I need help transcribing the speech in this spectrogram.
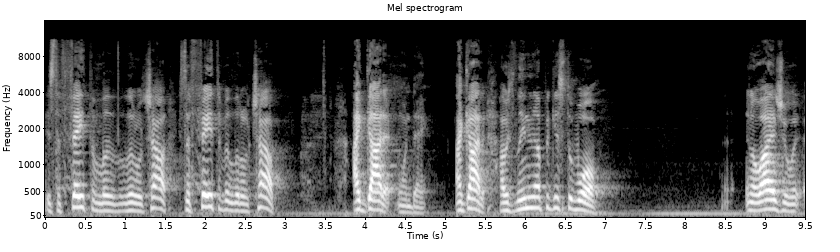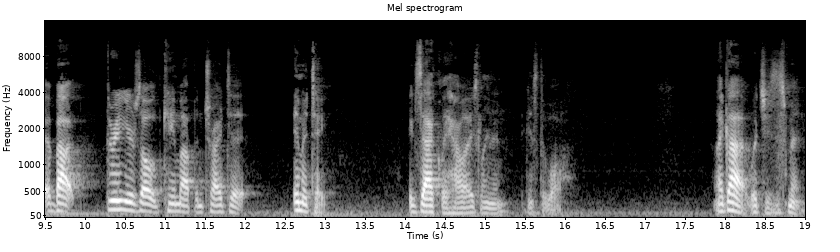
It's the faith of a little child. It's the faith of a little child. I got it one day. I got it. I was leaning up against the wall. And Elijah, about three years old, came up and tried to imitate exactly how I was leaning against the wall. I got what Jesus meant.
